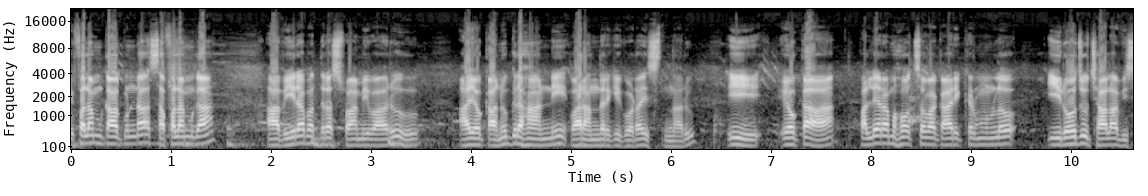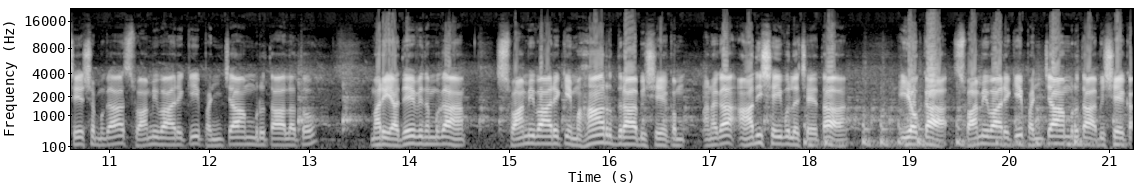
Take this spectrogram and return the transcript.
విఫలం కాకుండా సఫలంగా ఆ వీరభద్ర స్వామి వారు ఆ యొక్క అనుగ్రహాన్ని వారందరికీ కూడా ఇస్తున్నారు. ఈ యొక్క పల్లెర మహోత్సవ కార్యక్రమంలో ఈరోజు చాలా విశేషముగా స్వామివారికి పంచామృతాలతో మరి అదే విధముగా స్వామివారికి మహారుద్రాభిషేకం అనగా ఆదిశైవుల చేత ఈ యొక్క స్వామివారికి పంచామృత అభిషేక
